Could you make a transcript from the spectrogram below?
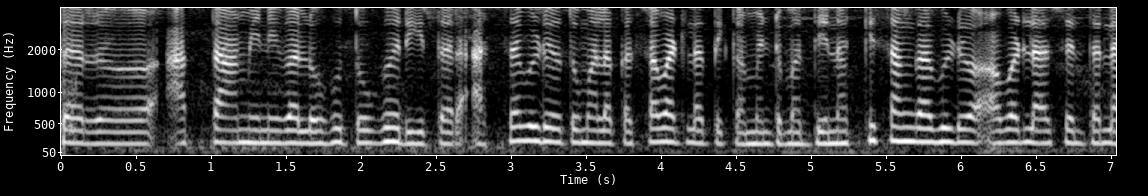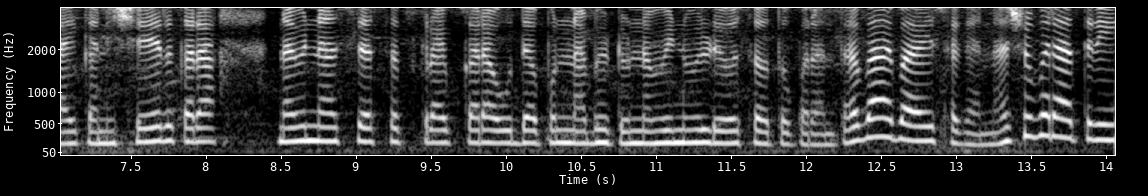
तर अ, आत्ता आम्ही निघालो होतो घरी. तर आजचा व्हिडिओ तुम्हाला कसा वाटला ते कमेंटमध्ये नक्की सांगा. व्हिडिओ आवडला असेल तर लाईक आणि शेअर करा. नवीन असल्यास सबस्क्राईब करा. उद्या पुन्हा भेटू नवीन व्हिडिओ तोपर्यंत बाय बाय सगळ्यांना शुभरात्री.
